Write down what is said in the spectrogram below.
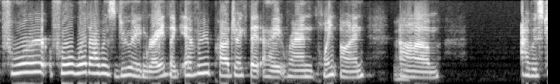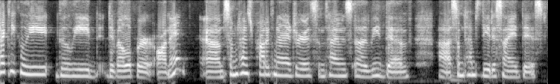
for for what i was doing right like every project that i ran point on um i was technically the lead developer on it um, sometimes product managers, sometimes uh, lead dev uh, sometimes data scientist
